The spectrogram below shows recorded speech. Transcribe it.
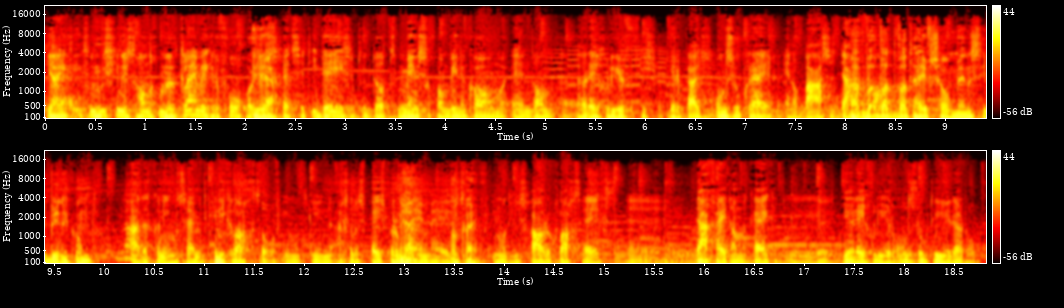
ja, ik, misschien is het handig om een klein beetje de volgorde Ja. te schetsen. Het idee is natuurlijk dat mensen gewoon binnenkomen... en dan eh, een regulier fysiotherapeutisch onderzoek krijgen. En op basis Maar daarvan... wat, wat, wat heeft zo'n mens die binnenkomt? Nou, dat kan iemand zijn met knieklachten... of iemand die een Achillespeesprobleem Ja? heeft... Of iemand die een schouderklacht heeft. Daar ga je dan naar kijken. Je reguliere onderzoek doe je daarop.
